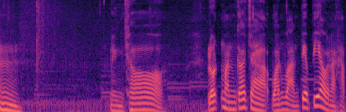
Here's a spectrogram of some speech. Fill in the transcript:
อืมหนึ่งช่อรสมันก็จะหวานหวานๆเปรี้ยวๆนะครับ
